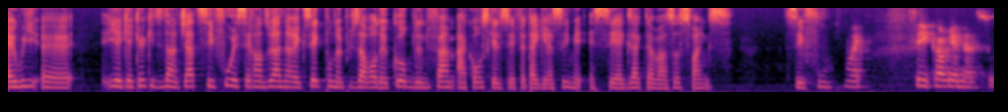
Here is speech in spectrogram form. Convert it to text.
Eh oui, il y a quelqu'un qui dit dans le chat, c'est fou, elle s'est rendue anorexique pour ne plus avoir de courbe d'une femme à cause qu'elle s'est fait agresser, mais c'est exactement ça, Sphinx. C'est fou. Oui, c'est carrément ça.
